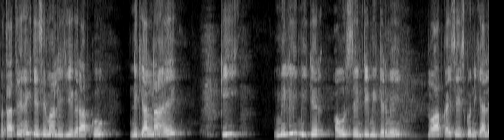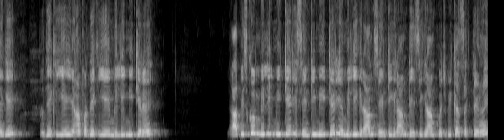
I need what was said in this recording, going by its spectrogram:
बताते हैं कि जैसे मान लीजिए, अगर आपको निकालना है कि मिलीमीटर और सेंटीमीटर में तो आप कैसे इसको निकालेंगे? तो देखिए, यहाँ पर देखिए मिलीमीटर है। आप इसको मिलीमीटर या सेंटीमीटर या मिलीग्राम सेंटीग्राम डेसीग्राम कुछ भी कर सकते हैं।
